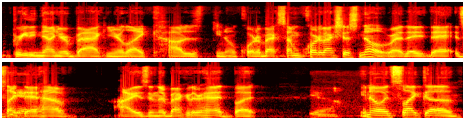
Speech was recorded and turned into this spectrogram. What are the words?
breathing down your back, and you're like, "How does you know quarterbacks?" Some quarterbacks just know, right? They, they it's like Yeah. they have eyes in their back of their head, but yeah. you know, it's like a,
